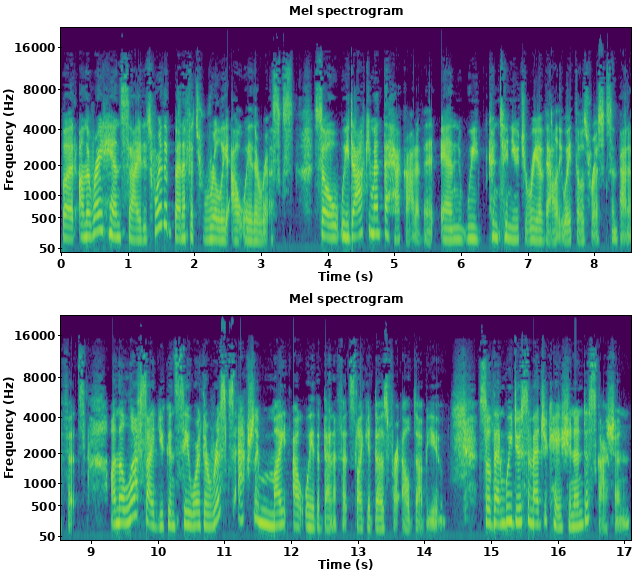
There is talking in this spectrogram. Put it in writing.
but on the right hand side it's where the benefits really outweigh the risks. So we document the heck out of it and we continue to reevaluate those risks and benefits. On the left side, you can see where the risks actually might outweigh the benefits like it does for LW. So then we do some education and discussion.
